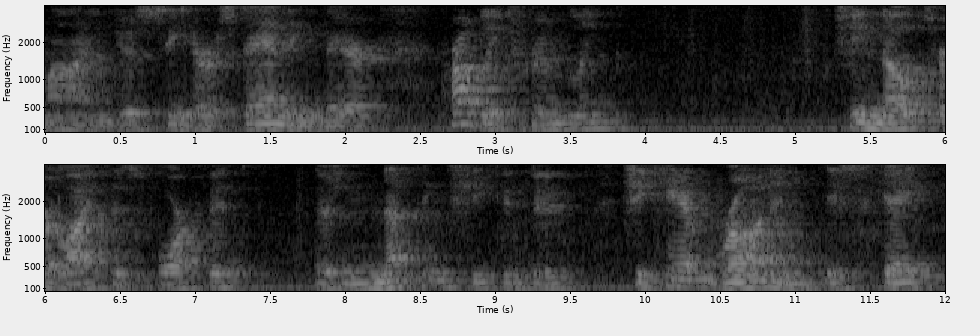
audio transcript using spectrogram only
mind, just see her standing there, probably trembling. She knows her life is forfeit. There's nothing she can do. She can't run and escape.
